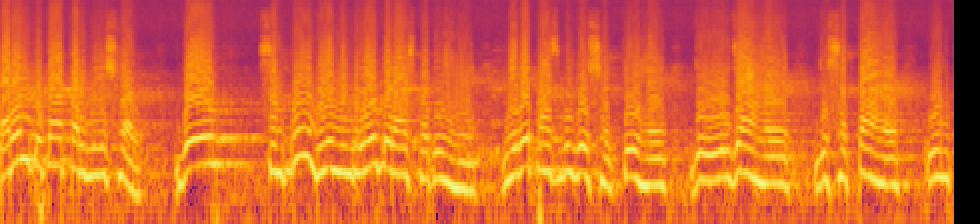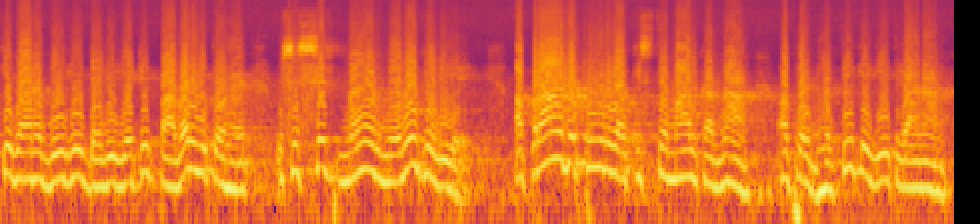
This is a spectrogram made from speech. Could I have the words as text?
परम पिता परमेश्वर, जो संपूर्ण भूमंडलों के राष्ट्रपति हैं, मेरे पास भी जो शक्ति है, जो ऊर्जा है, जो सत्ता है, वो उनके द्वारा दी गई डेलीगेटेड पावर ही तो है, उसे सिर्फ़ मैं और मेरों के लिए अपराध पूर्वक इस्तेमाल करना और फिर भक्ति के गीत गाना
